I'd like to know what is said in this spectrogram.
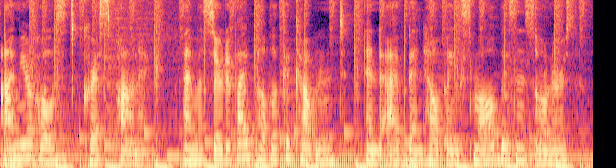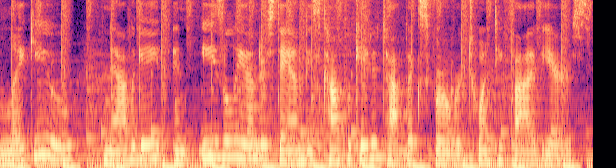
I'm your host, Chris Ponick. I'm a certified public accountant, and I've been helping small business owners like you navigate and easily understand these complicated topics for over 25 years.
